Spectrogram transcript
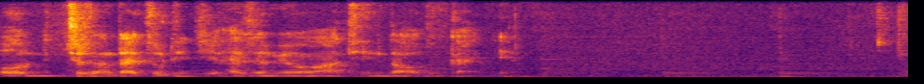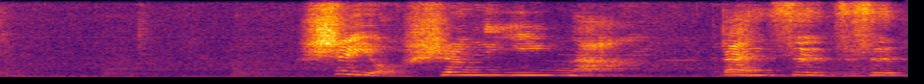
哦，你就算带助听器，还是没有办法听到的概念。是有声音啊，但是只是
